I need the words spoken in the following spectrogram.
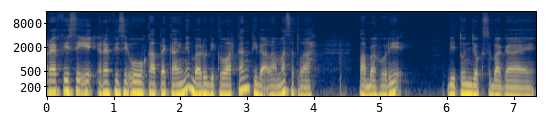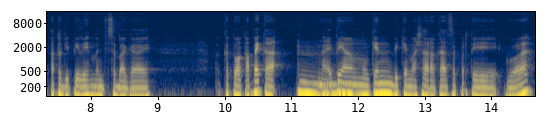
revisi revisi UU KPK ini baru dikeluarkan tidak lama setelah Pak Bahuri ditunjuk sebagai atau dipilih sebagai ketua KPK. Hmm. Nah, itu yang mungkin bikin masyarakat seperti gua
